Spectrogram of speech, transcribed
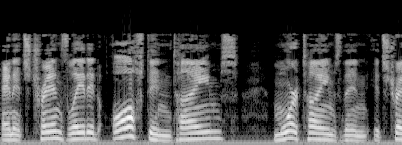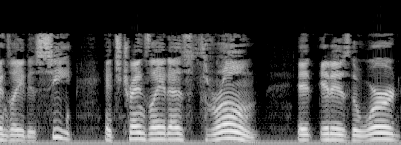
and it's translated oftentimes, more times than it's translated as seat, it's translated as throne. It, it is the word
